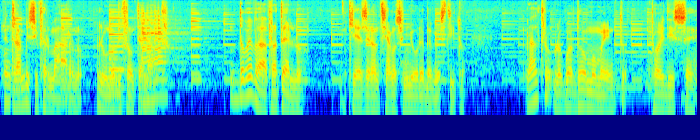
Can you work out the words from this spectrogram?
Entrambi si fermarono, l'uno di fronte all'altro. Dove va, fratello? Chiese l'anziano signore ben vestito. L'altro lo guardò un momento, poi disse:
